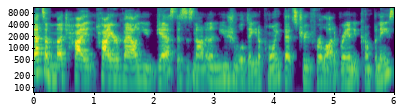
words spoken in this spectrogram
that's a much high, higher value guest this is not an unusual data point. That's true for a lot of branded companies.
